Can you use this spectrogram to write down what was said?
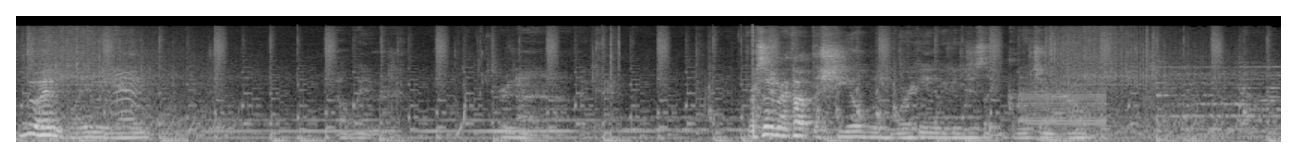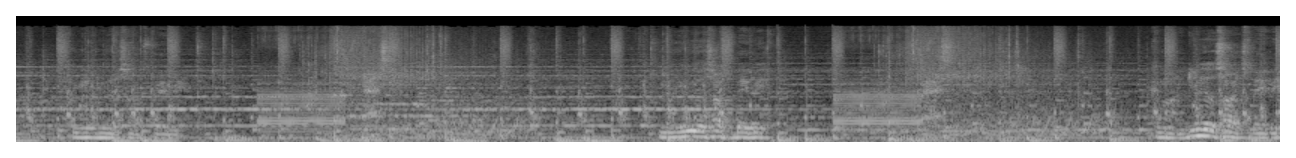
We'll go ahead and play him again. Oh, wait a minute. Or no, no, no. Okay. For a second, I thought the shield was working. We could just like glitch him out. On, give me those hearts, baby. On, give me those hearts, baby. Give me those hearts, baby.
